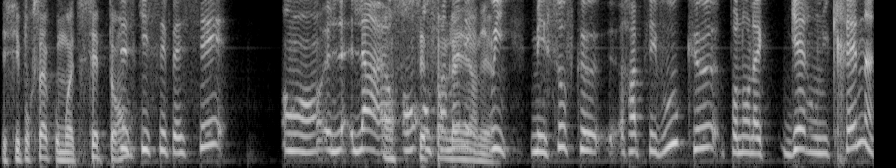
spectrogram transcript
Et c'est pour ça qu'au mois de septembre... C'est ce qui s'est passé en, là, en, fin d'année. Oui, mais sauf que, rappelez-vous que pendant la guerre en Ukraine,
